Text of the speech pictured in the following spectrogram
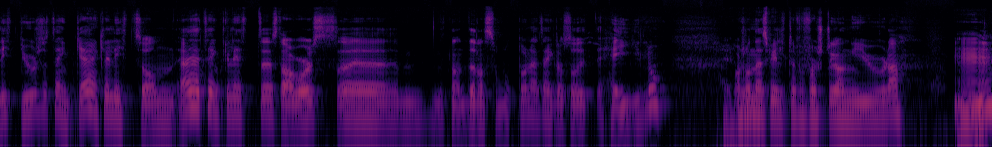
litt jul så tenker jeg egentlig litt sånn Ja, jeg tenker litt eh, Star Wars, uh, denne motoren. Jeg tenker også litt Halo. Halo. var sånn jeg spilte for første gang i jula. Mm.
